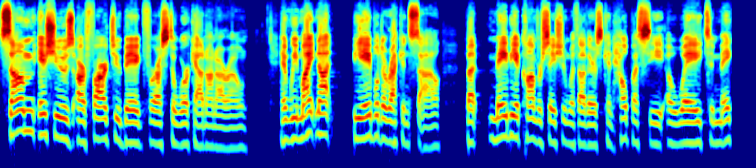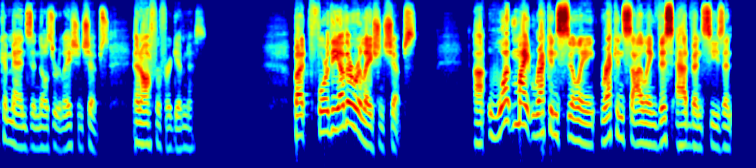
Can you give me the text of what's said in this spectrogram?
Some issues are far too big for us to work out on our own. And we might not be able to reconcile, but maybe a conversation with others can help us see a way to make amends in those relationships and offer forgiveness. But for the other relationships, uh, what might reconciling, reconciling this Advent season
